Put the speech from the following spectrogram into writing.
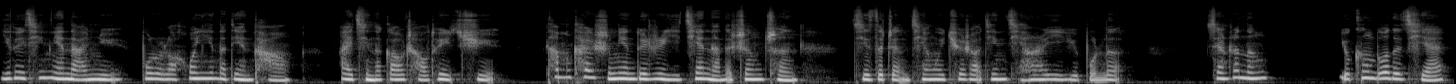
一对青年男女步入了婚姻的殿堂，爱情的高潮褪去，他们开始面对日益艰难的生存。妻子整天为缺少金钱而抑郁不乐，想着能有更多的钱，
